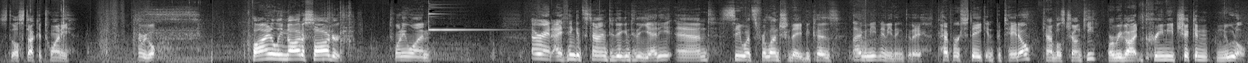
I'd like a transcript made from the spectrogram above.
Still stuck at 20. There we go. Finally not a sauger. 21. All right, I think it's time to dig into the Yeti and see what's for lunch today because I haven't eaten anything today. Pepper steak and potato, Campbell's Chunky, or we got creamy chicken noodle.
